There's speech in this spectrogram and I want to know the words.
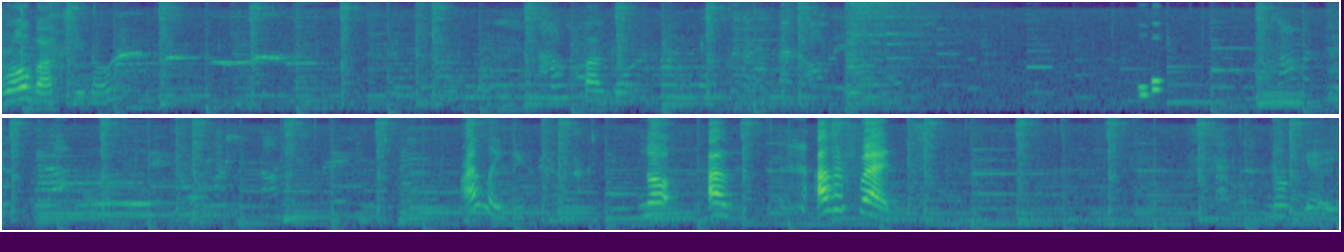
Robux, you know. Other friends. Not gay.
